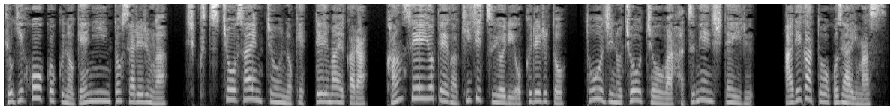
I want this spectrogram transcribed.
虚偽報告の原因とされるが、市屈調査延長の決定前から完成予定が期日より遅れると当時の町長は発言している。ありがとうございます。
